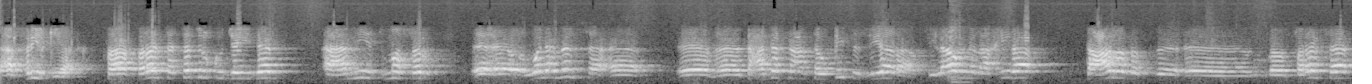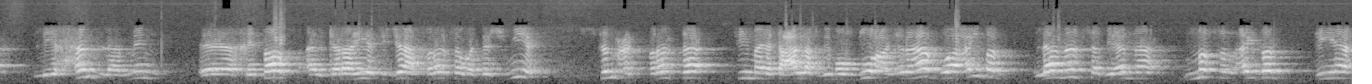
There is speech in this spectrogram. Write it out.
أفريقيا. ففرنسا تدرك جيدا أهمية مصر ولا ننسى تحدثنا عن توقيت الزيارة في الآونة الأخيرة تعرضت فرنسا لحملة من خطاب الكراهية تجاه فرنسا وتشويه سمعة فرنسا فيما يتعلق بموضوع الإرهاب. وأيضا لا ننسى بأن مصر أيضا هي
